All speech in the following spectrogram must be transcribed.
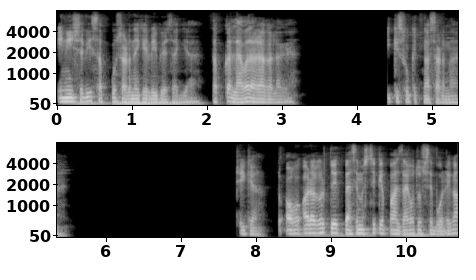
इनिशियली सबको सड़ने के लिए भेजा गया है सबका लेवल अलग अलग है कि किसको कितना सड़ना है। ठीक है तो और अगर तू एक पैसे पैसेमिस्टिक के पास जाएगा तो उससे बोलेगा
